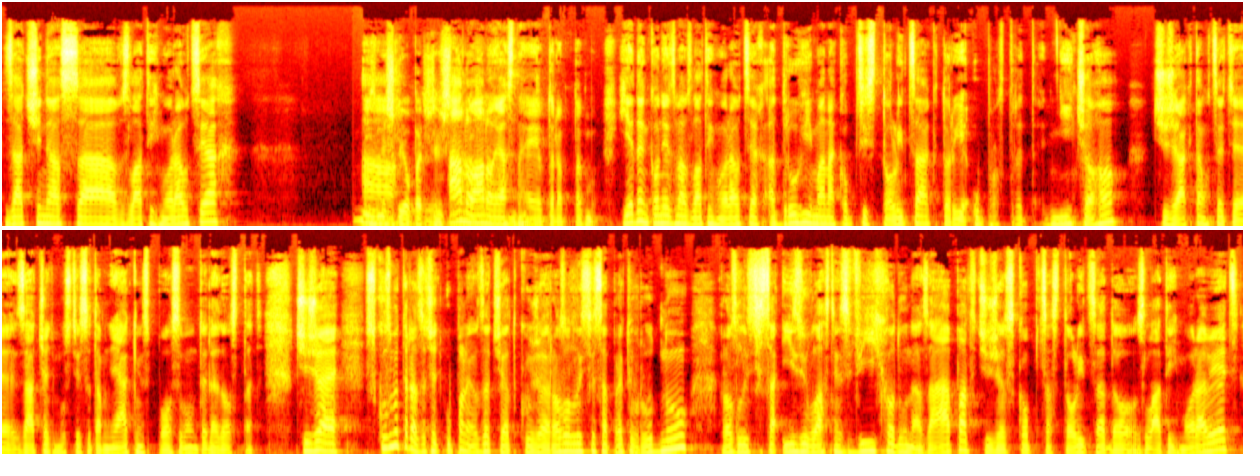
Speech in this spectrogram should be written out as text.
začína sa v Zlatých Moravciach, my sme šli opačným smerom. Áno, áno, jasné. Hej, teda, tak, jeden koniec má v Zlatých Moravciach a druhý má na kopci Stolica, ktorý je uprostred ničoho. Čiže ak tam chcete začať, musíte sa tam nejakým spôsobom teda dostať. Čiže skúsme teda začať úplne od začiatku, že rozhodli ste sa pre tú rudnú, rozhodli ste sa ísť vlastne z východu na západ, čiže z kopca Stolica do Zlatých Moraviec,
